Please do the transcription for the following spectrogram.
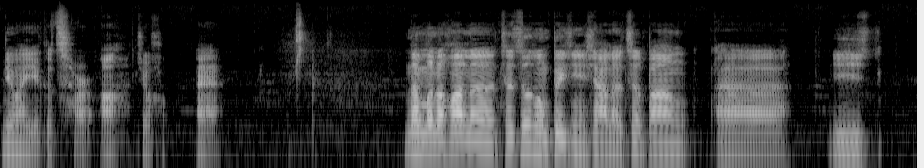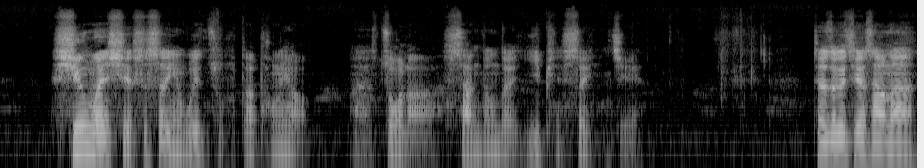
另外一个词儿啊，就好哎。那么的话呢，在这种背景下呢，这帮呃以新闻写实摄影为主的朋友啊，做了山东的一品摄影节。在这个节上呢，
